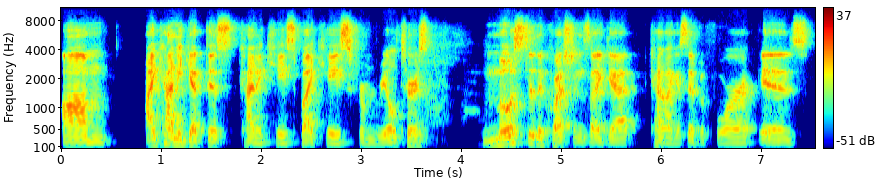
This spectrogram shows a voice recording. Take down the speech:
Um, I kind of get this kind of case by case from realtors. Most of the questions I get, kind of like I said before, is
